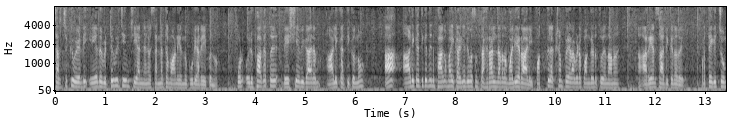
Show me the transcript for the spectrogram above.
ചർച്ചയ്ക്ക് വേണ്ടി ഏത് വിട്ടുവീഴ്ചയും ചെയ്യാൻ ഞങ്ങൾ സന്നദ്ധമാണ് എന്ന് കൂടി അറിയിക്കുന്നു. അപ്പോൾ ഒരു ഭാഗത്ത് ദേശീയ വികാരം ആളിക്കത്തിക്കുന്നു. ആ ആളിക്കത്തിക്കുന്നതിന് ഭാഗമായി കഴിഞ്ഞ ദിവസം തെഹ്റാനിൽ നടന്ന വലിയ റാലി. പത്ത് ലക്ഷം പേർ അവിടെ പങ്കെടുത്തു എന്നാണ് അറിയാൻ സാധിക്കുന്നത്. പ്രത്യേകിച്ചും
